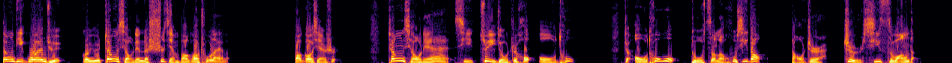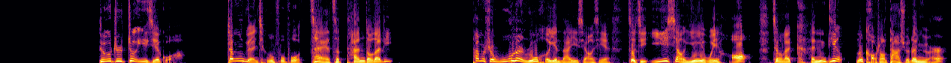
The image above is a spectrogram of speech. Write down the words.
当地公安局关于张小莲的尸检报告出来了。报告显示，张小莲系醉酒之后呕吐，这呕吐物堵塞了呼吸道，导致窒息死亡的。得知这一结果，张远清夫妇再次瘫倒在地。他们是无论如何也难以相信，自己一向引以为豪、将来肯定能考上大学的女儿，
